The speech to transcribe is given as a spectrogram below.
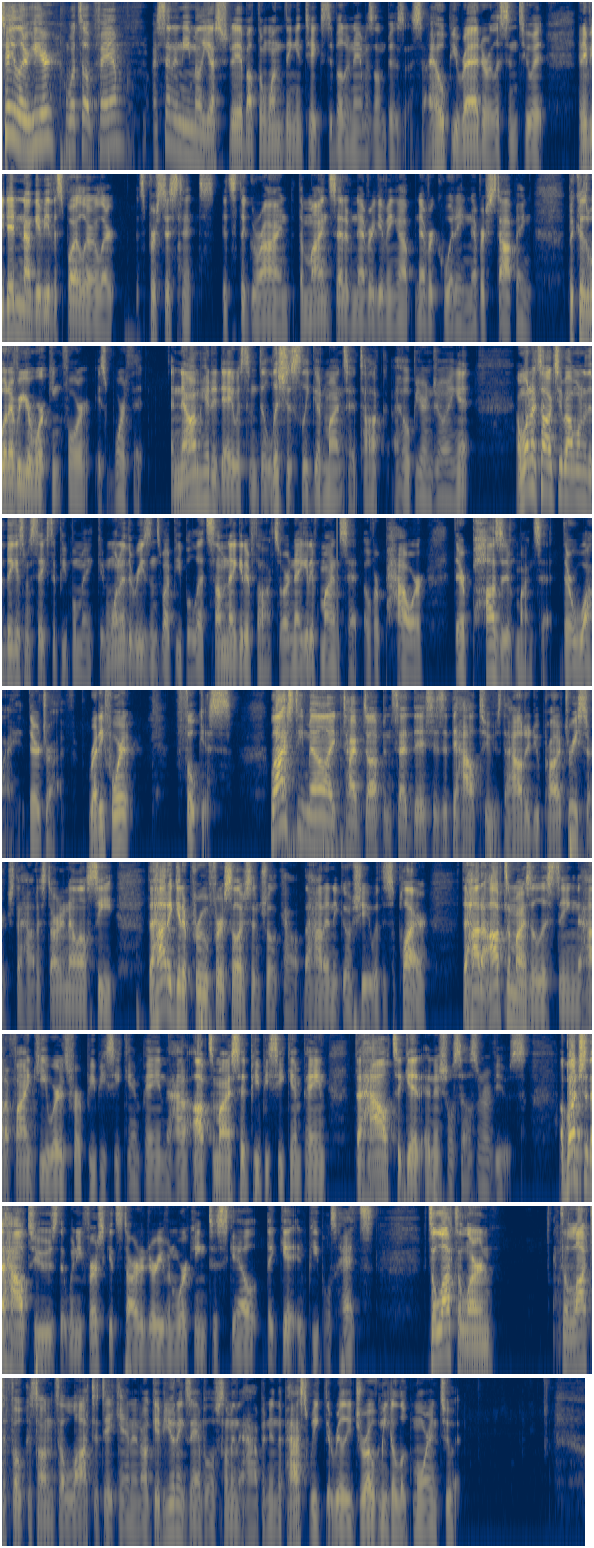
Taylor here. What's up, fam? I sent an email yesterday about the one thing it takes to build an Amazon business. I hope you read or listened to it. And if you didn't, I'll give you the spoiler alert. It's persistence, it's the grind, the mindset of never giving up, never quitting, never stopping, because whatever you're working for is worth it. And now I'm here today with some deliciously good mindset talk. I hope you're enjoying it. I want to talk to you about one of the biggest mistakes that people make and one of the reasons why people let some negative thoughts or a negative mindset overpower their positive mindset, their why, their drive. Ready for it? Focus. Last email I typed up and said this is it the how to's, the how to do product research, the how to start an LLC, the how to get approved for a Seller Central account, the how to negotiate with a supplier, the how to optimize a listing, the how to find keywords for a PPC campaign, the how to optimize said PPC campaign, the how to get initial sales and reviews a bunch of the how to's that when you first get started or even working to scale, they get in people's heads. It's a lot to learn. It's a lot to focus on. It's a lot to take in. And I'll give you an example of something that happened in the past week that really drove me to look more into it.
